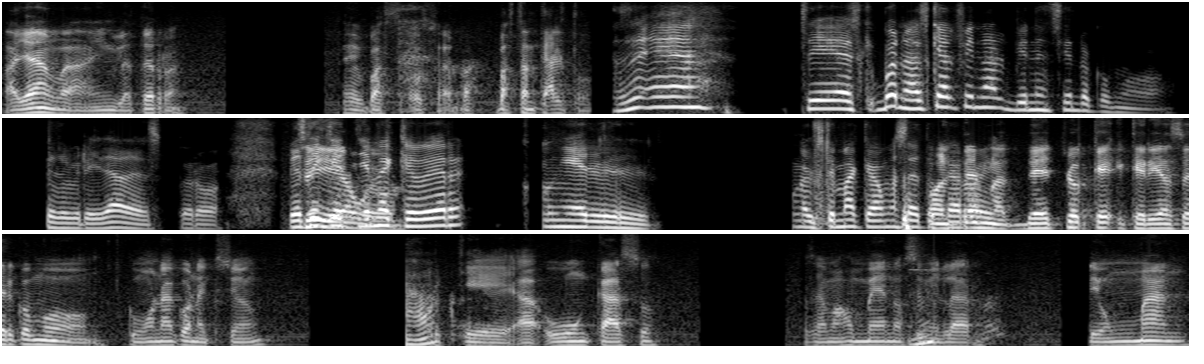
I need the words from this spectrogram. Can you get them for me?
allá en la- Inglaterra. Bas- o sea, ba- bastante alto. Eh, sí, es que, bueno, es que al final vienen siendo como celebridades, pero fíjate Sí, que tiene huevo. que ver con el, con el tema que vamos a Con el tocar tema. hoy. De hecho, que, quería hacer como, como una conexión, Ajá. porque ah, hubo un caso, o sea, más o menos similar, de un man,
